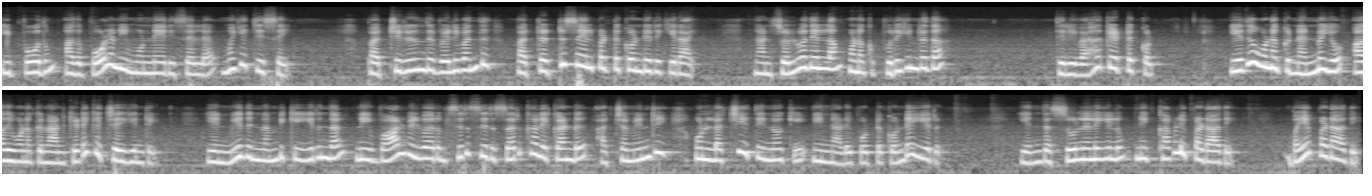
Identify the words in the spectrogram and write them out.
இப்போதும் அதுபோல நீ முன்னேறி செல்ல முயற்சி செய். பற்றிலிருந்து வெளிவந்து பற்றற்று செயல்பட்டு கொண்டிருக்கிறாய். நான் சொல்வதெல்லாம் உனக்கு புரிகின்றதா? தெளிவாக கேட்டுக்கொள். எது உனக்கு நன்மையோ அதை உனக்கு நான் கிடைக்கச் செய்கின்றேன். என் மீது நம்பிக்கை இருந்தால் நீ வாழ்வில் வரும் சிறு சிறு சருக்களை கண்டு அச்சமின்றி உன் லட்சியத்தை நோக்கி நீ நடை போட்டுக்கொண்டே இரு. எந்த சூழ்நிலையிலும் நீ கவலைப்படாதே பயப்படாதே.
